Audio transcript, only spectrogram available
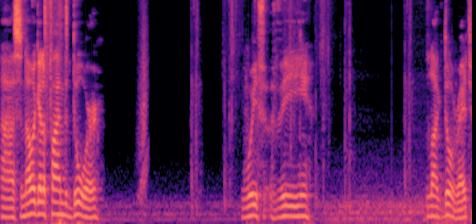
Uh, so now we gotta find the door with the locked door, right?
